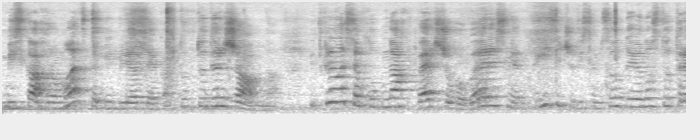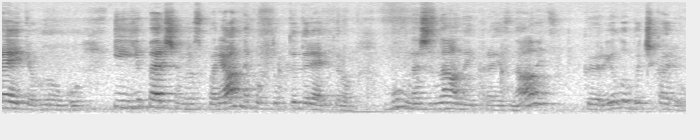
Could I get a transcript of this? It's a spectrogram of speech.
Міська громадська бібліотека, тобто державна, відкрилася в Лубнах 1 вересня 1893 року, і її першим розпорядником, тобто директором, був наш знаний краєзнавець Кирило Бочкарьов.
